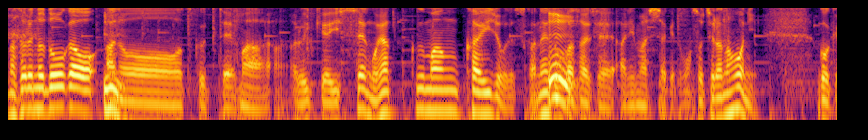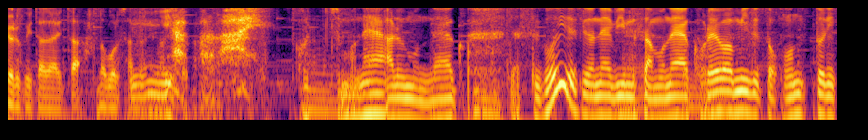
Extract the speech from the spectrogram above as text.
まあ、それの動画を、あのー作って、まあ、累計1500万回以上ですかね、動画再生ありましたけどもそちらの方にご協力いただいたのぼるさんになりますけどはい。こっちもねあるもんね。こいやすごいですよねビームさんもね。これを見ると本当に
